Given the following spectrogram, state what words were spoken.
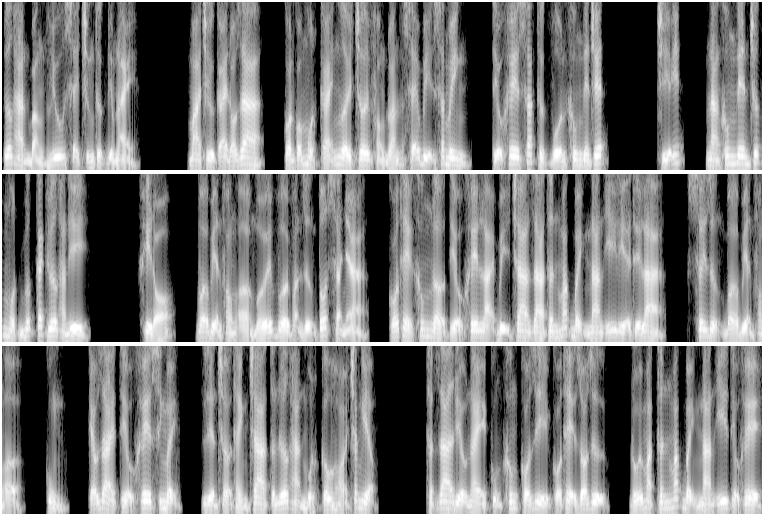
ước hàn bằng hữu sẽ chứng thực điểm này. Mà trừ cái đó ra còn có một cái người chơi phỏng đoán sẽ bị xác minh, tiểu khê xác thực vốn không nên chết. Chí ít, nàng không nên trước một bước cách ước hẳn đi. Khi đó, vợ biện phòng ở mới vừa vặn dựng tốt xà nhà, có thể không ngờ tiểu khê lại bị cha ra thân mắc bệnh nan y lìa thế là, xây dựng bờ biển phòng ở, cùng kéo dài tiểu khê sinh mệnh, liền trở thành cha tân nước hàn một câu hỏi trắc nghiệm. Thật ra điều này cũng không có gì có thể do dự, đối mặt thân mắc bệnh nan y tiểu khê,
